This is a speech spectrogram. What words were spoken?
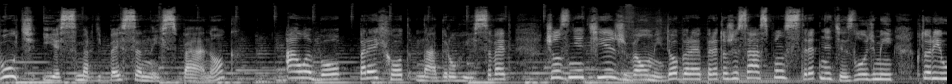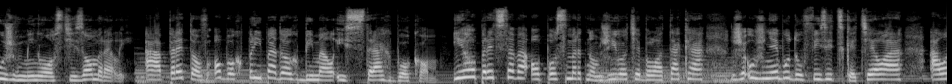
Buď je smrť bezsenný spánok, alebo prechod na druhý svet, čo znie tiež veľmi dobre, pretože sa aspoň stretnete s ľuďmi, ktorí už v minulosti zomreli. A preto v oboch prípadoch by mal ísť strach bokom. Jeho predstava o posmrtnom živote bola taká, že už nebudú fyzické tela, ale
